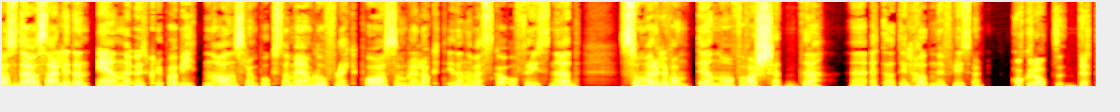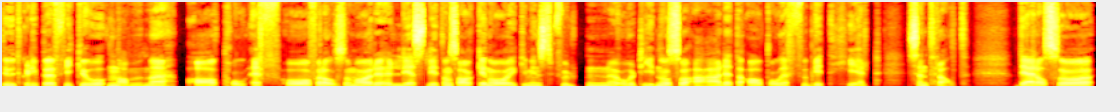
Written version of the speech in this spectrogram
For altså, Det er jo særlig den ene utklippa biten av den strømpebuksa med en blodflekk på, som ble lagt i denne veska og fryst ned, som var relevant igjen nå, for hva skjedde etter at de la den i fryseren? Akkurat dette utklippet fikk jo navnet A12F, og for alle som har lest litt om saken, og ikke minst fulgt den over tid nå, så er dette A12F blitt helt sentralt. Det er altså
